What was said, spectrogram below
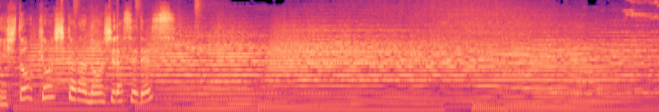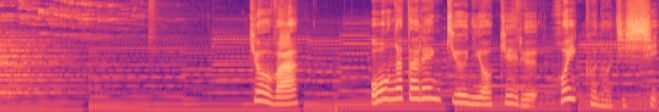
西東京市からのお知らせです。今日は大型連休における保育の実施。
